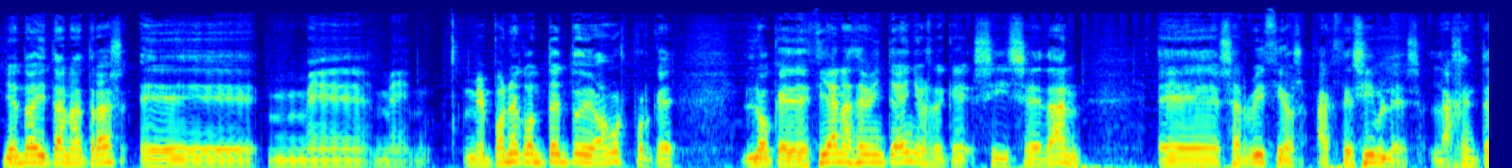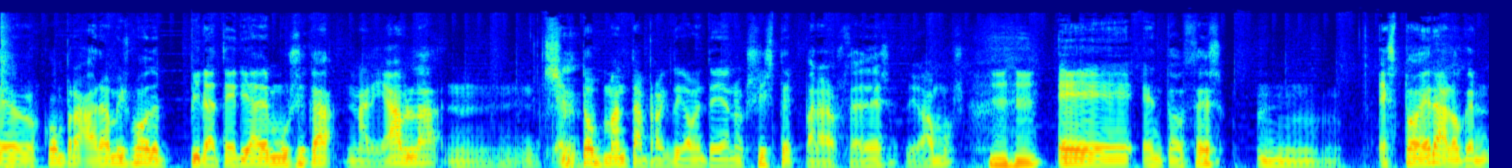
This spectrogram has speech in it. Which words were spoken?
yendo ahí tan atrás, eh, me, me- me pone contento, digamos, porque lo que decían hace 20 años de que si se dan eh, servicios accesibles, la gente los compra. Ahora mismo de piratería de música nadie habla. mm, Sí. El top manta prácticamente ya no existe para los CDs, digamos. Eh, entonces, mm, esto era lo que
